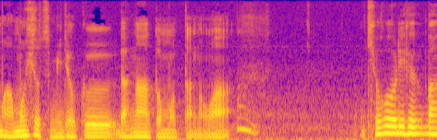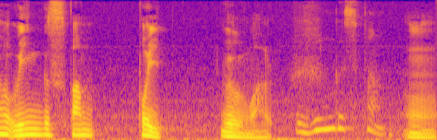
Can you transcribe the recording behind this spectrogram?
まあ、もう一つ魅力だなと思ったのはえうん。恐竜版ウィングスパンっぽい部分はある、ウィングスパン？うん、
